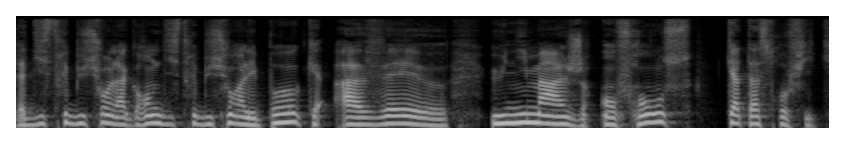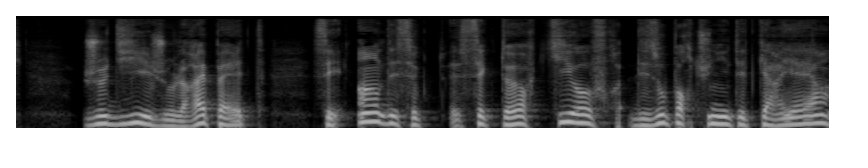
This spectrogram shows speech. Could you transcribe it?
La distribution, la grande distribution à l'époque avait euh, une image en France catastrophique. Je dis et je le répète, c'est un des sec- secteurs qui offre des opportunités de carrière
